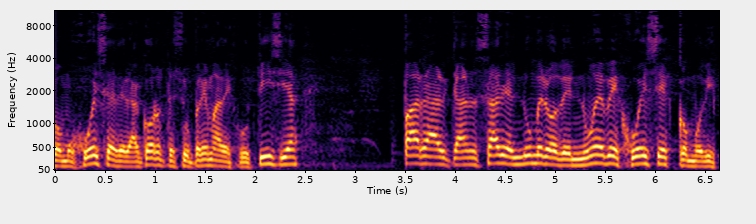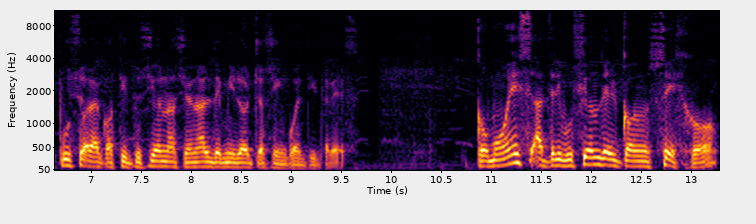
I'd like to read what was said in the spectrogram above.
como jueces de la Corte Suprema de Justicia para alcanzar el número de nueve jueces como dispuso la Constitución Nacional de 1853. Como es atribución del Consejo,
